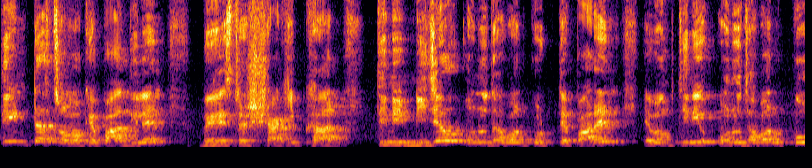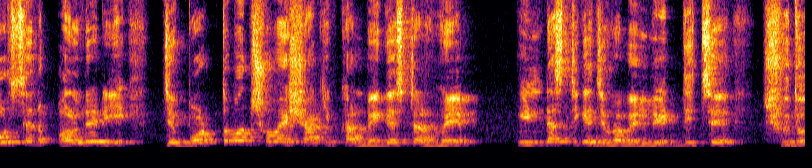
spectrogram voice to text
তিনটা চমকে পা দিলেন মেগাস্টার শাকিব খান। তিনি নিজেও অনুধাবন করতে পারেন এবং তিনি অনুধাবন করছেন অলরেডি যে বর্তমান সময়ে শাকিব খান মেগাস্টার হয়ে ইন্ডাস্ট্রিকে যেভাবে লিড দিচ্ছে, শুধু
